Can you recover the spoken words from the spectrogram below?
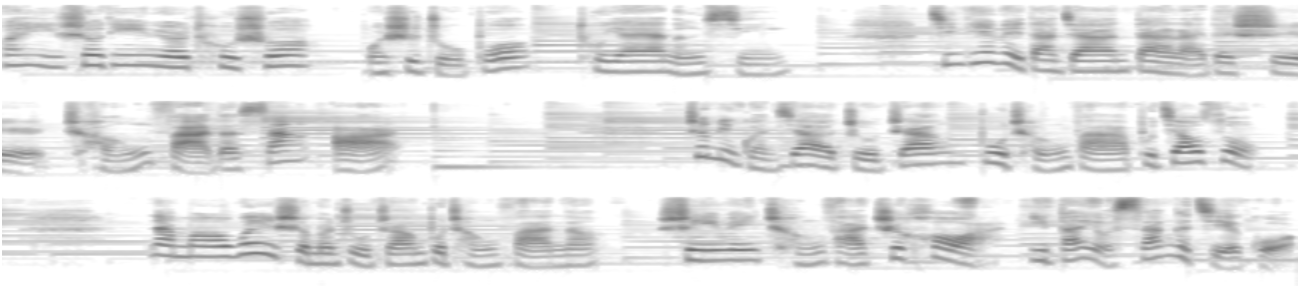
欢迎收听育儿兔说，我是主播兔丫丫能行。今天为大家带来的是惩罚的三 R。正面管教主张不惩罚不骄纵。那么为什么主张不惩罚呢？是因为惩罚之后啊，一般有三个结果，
